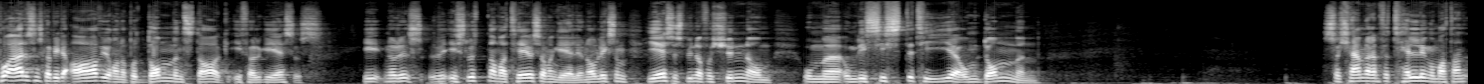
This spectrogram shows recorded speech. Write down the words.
Hva er det som skal bli det avgjørende på dommens dag ifølge Jesus? I, det, i slutten av Matteusevangeliet, når liksom Jesus begynner å forkynne om, om, eh, om, de siste tider, om dommen, så kommer det en fortelling om at, han,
